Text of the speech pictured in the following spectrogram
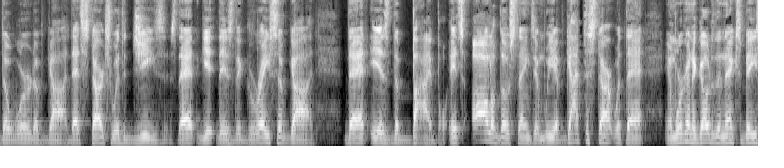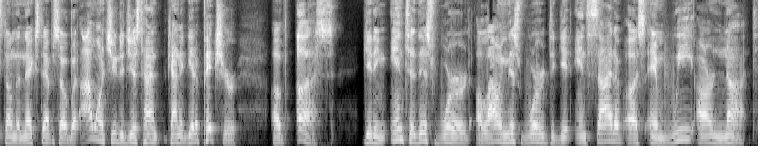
the word of God. That starts with Jesus. That is the grace of God. That is the Bible. It's all of those things, and we have got to start with that. And we're going to go to the next beast on the next episode, but I want you to just kind of get a picture of us getting into this word, allowing this word to get inside of us, and we are not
